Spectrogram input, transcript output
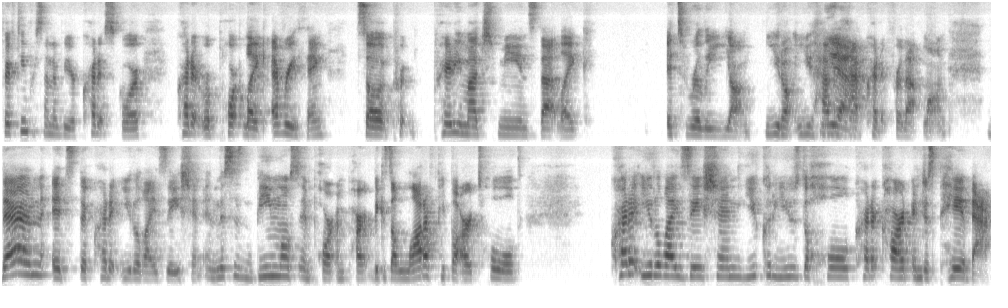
15% of your credit score, credit report, like everything. So it pr- pretty much means that like it's really young. You don't you haven't Yeah. had credit for that long. Then it's the credit utilization. And this is the most important part because a lot of people are told credit utilization, you could use the whole credit card and just pay it back.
